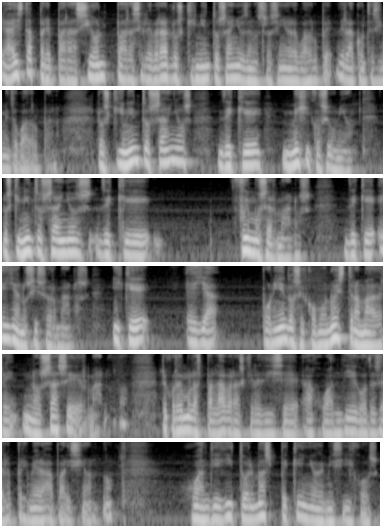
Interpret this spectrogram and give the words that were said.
a esta preparación para celebrar los 500 años de Nuestra Señora de Guadalupe, del acontecimiento guadalupano. Los 500 años de que México se unió, los 500 años de que fuimos hermanos, de que ella nos hizo hermanos y que ella, poniéndose como nuestra madre, nos hace hermanos. Recordemos las palabras que le dice a Juan Diego desde la primera aparición. Juan Dieguito, el más pequeño de mis hijos,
